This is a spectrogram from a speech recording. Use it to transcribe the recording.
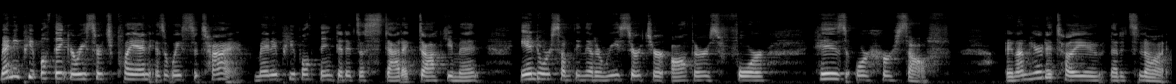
Many people think a research plan is a waste of time. Many people think that it's a static document and or something that a researcher authors for his or herself. And I'm here to tell you that it's not,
